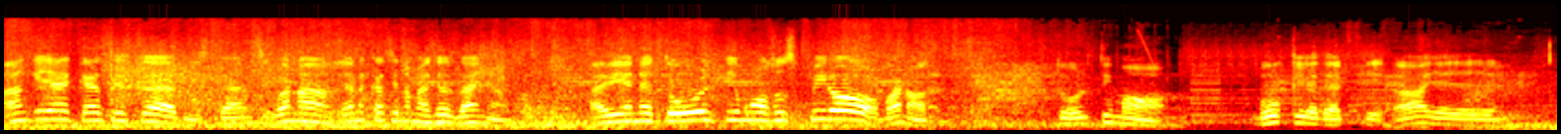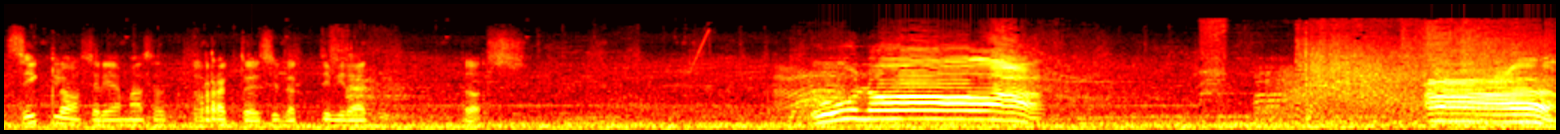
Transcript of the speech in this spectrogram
Aunque ya casi esta distancia. Bueno, ya casi no me haces daño. Ahí viene tu último suspiro. Bueno, tu último bucle de actividad. Ay, ay, ay. Ciclo sería más correcto decir de actividad. Dos. Uno. ¡Ah!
